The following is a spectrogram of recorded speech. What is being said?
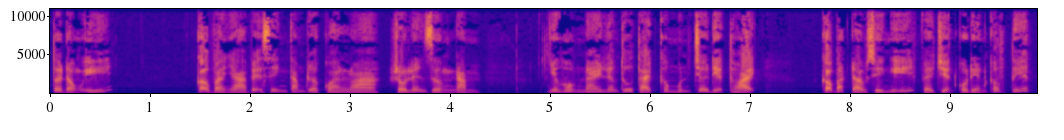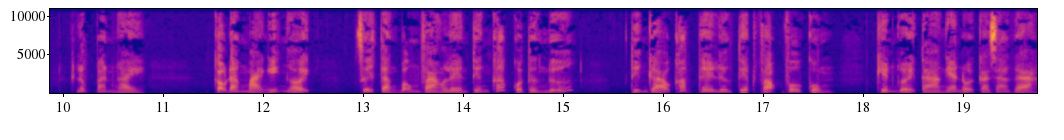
Tôi đồng ý cậu vào nhà vệ sinh tắm rửa qua loa, rồi lên giường nằm. Nhưng hôm nay lâm thu thạch không muốn chơi điện thoại. Cậu bắt đầu suy nghĩ về chuyện của điền cốc tuyết lúc ban ngày. Cậu đang mải nghĩ ngợi, dưới tầng bỗng vang lên tiếng khóc của tương nữ. Tiếng gạo khóc thê lương tuyệt vọng vô cùng, khiến người ta nghe nổi cả da gà.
